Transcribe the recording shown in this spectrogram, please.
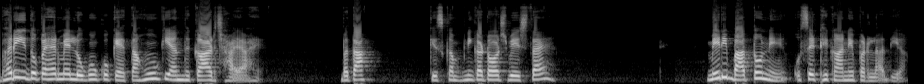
भरी दोपहर में लोगों को कहता हूँ कि अंधकार छाया है। बता, किस कंपनी का टॉर्च बेचता है? मेरी बातों ने उसे ठिकाने पर ला दिया।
